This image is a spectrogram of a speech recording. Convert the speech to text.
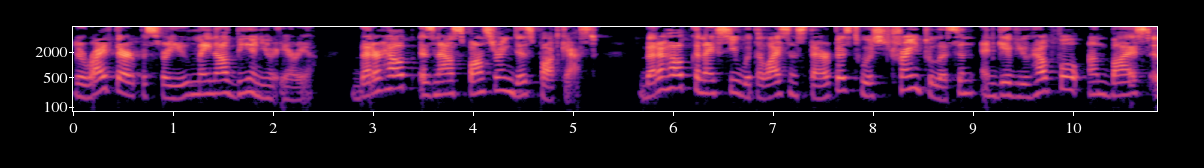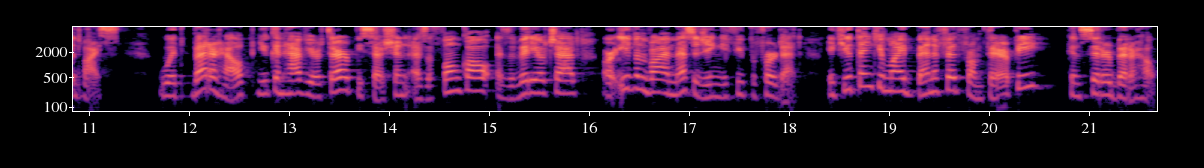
The right therapist for you may not be in your area. BetterHelp is now sponsoring this podcast. BetterHelp connects you with a licensed therapist who is trained to listen and give you helpful, unbiased advice. With BetterHelp, you can have your therapy session as a phone call, as a video chat, or even via messaging if you prefer that. If you think you might benefit from therapy, consider BetterHelp.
